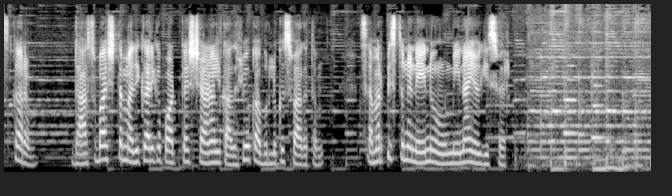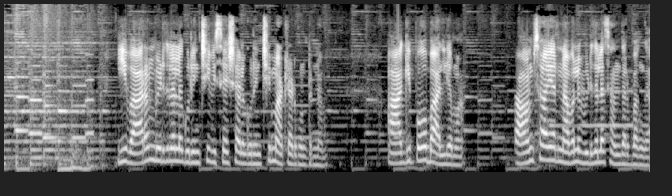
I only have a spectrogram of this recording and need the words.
నమస్కారం. దాసుభాషితం అధికారిక పాడ్కాస్ట్ ఛానల్ కథలు కబుర్లకు స్వాగతం. సమర్పిస్తున్న నేను మీనా యోగీశ్వర్. ఈ వారం విడుదలల గురించి విశేషాల గురించి మాట్లాడుకుంటున్నాం. ఆగిపో బాల్యమా. టామ్ సాయర్ నవల విడుదల సందర్భంగా.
